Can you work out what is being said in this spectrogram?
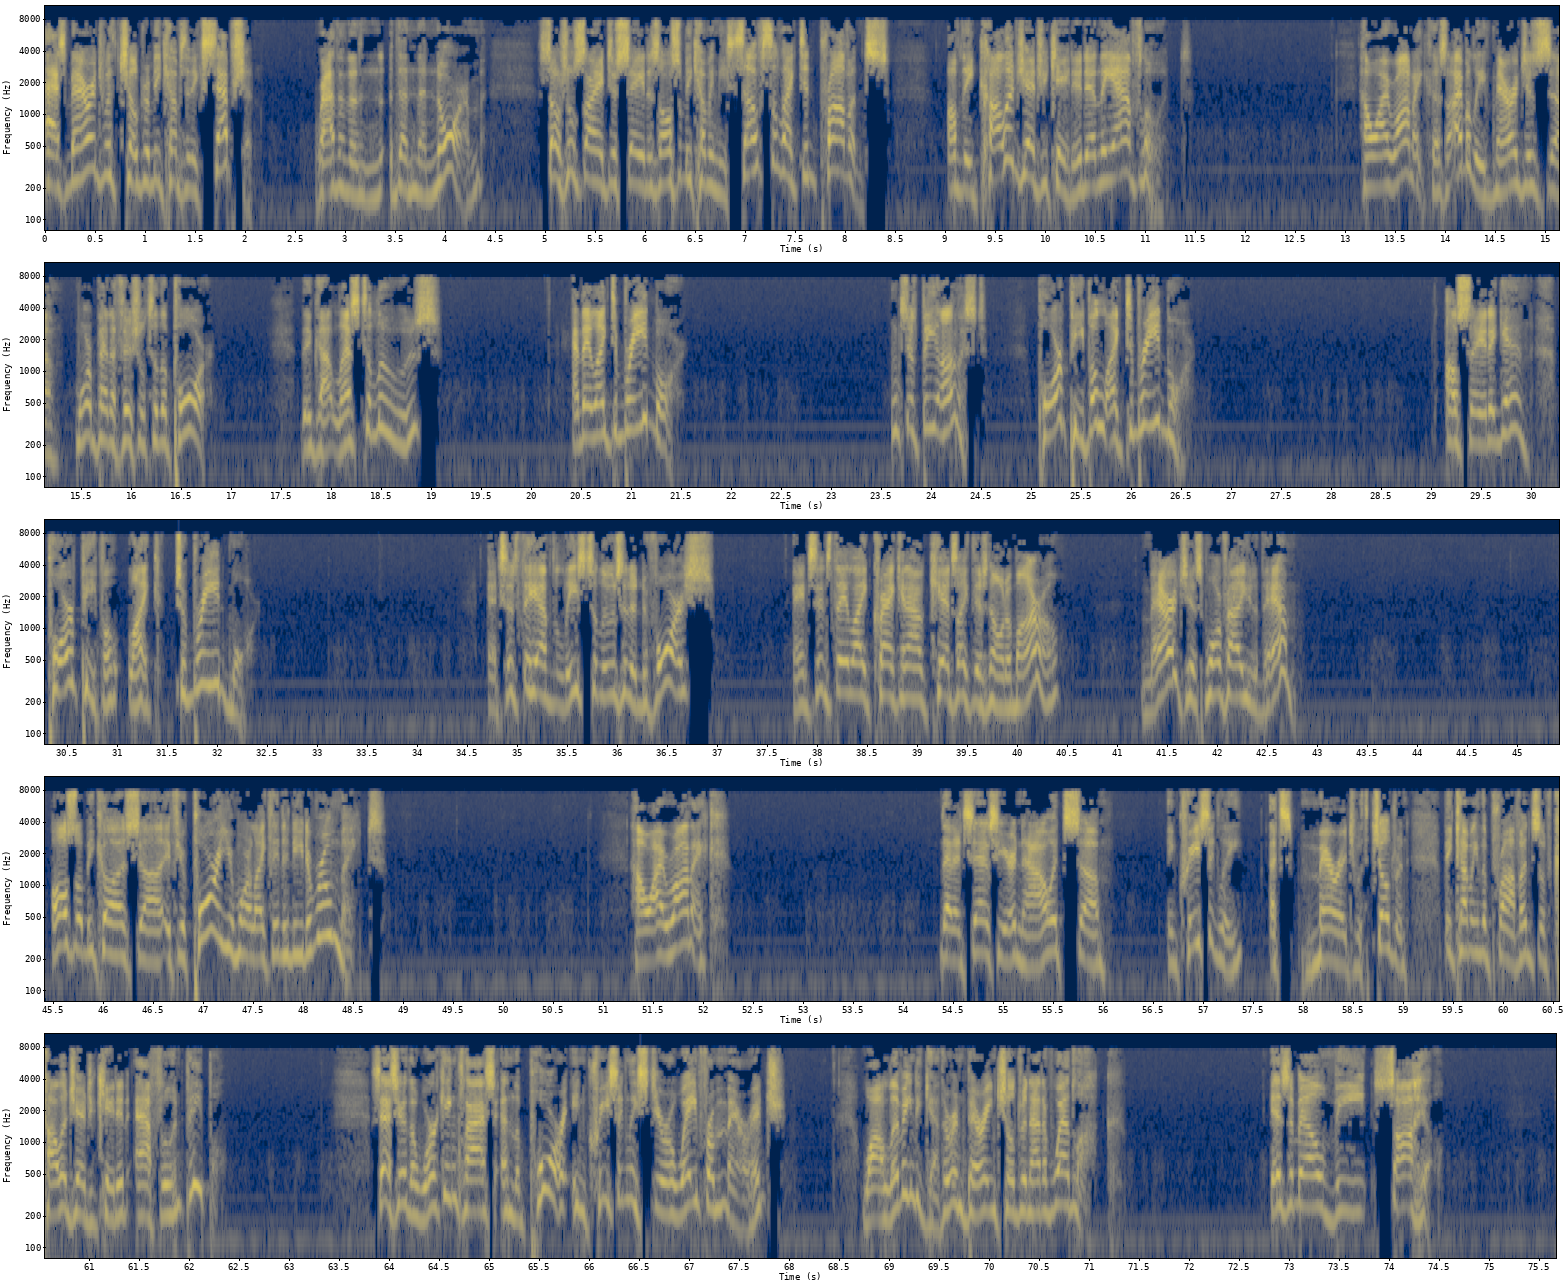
As marriage with children becomes an exception rather than, than the norm, social scientists say it is also becoming the self-selected province of the college-educated and the affluent. How ironic, because I believe marriage is uh, more beneficial to the poor. They've got less to lose, and they like to breed more. Let's just be honest. Poor people like to breed more. I'll say it again. Poor people like to breed more. And since they have the least to lose in a divorce, and since they like cranking out kids like there's no tomorrow, marriage has more value to them. Also because uh, if you're poor, you're more likely to need a roommate. How ironic that it says here now it's uh, increasingly, that's marriage with children, becoming the province of college-educated, affluent people. Says here the working class and the poor increasingly steer away from marriage while living together and bearing children out of wedlock. Isabel V. Sawhill,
